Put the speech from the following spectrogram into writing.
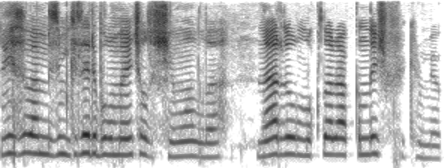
Neyse ben bizimkileri bulmaya çalışayım valla. Nerede oldukları hakkında hiçbir fikrim yok.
